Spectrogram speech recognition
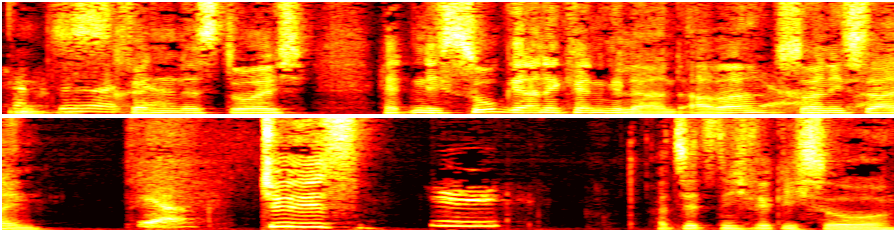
Ich hab's das gehört, Rennen ja. ist durch. Hätten dich so gerne kennengelernt, aber Ja, soll nicht sein. Ja. Tschüss! Tschüss. Hat's jetzt nicht wirklich so,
